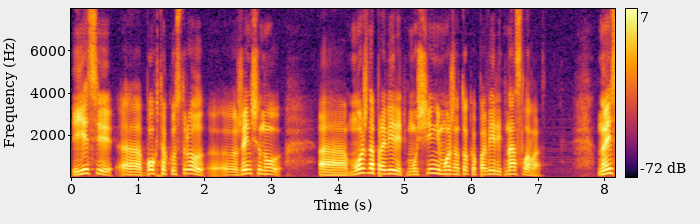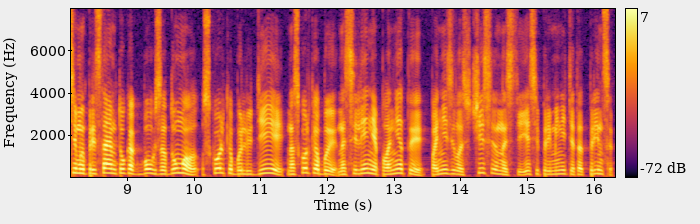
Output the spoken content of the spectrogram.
И если э, Бог так устроил, э, женщину э, можно проверить, мужчине можно только поверить на слово. Но если мы представим то, как Бог задумал, сколько бы людей, насколько бы население планеты понизилось в численности, если применить этот принцип.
